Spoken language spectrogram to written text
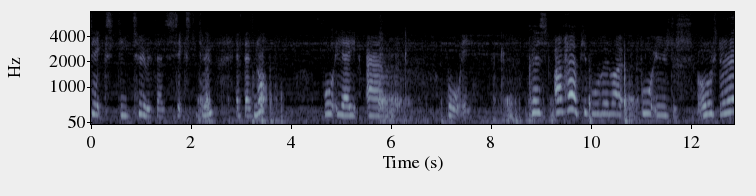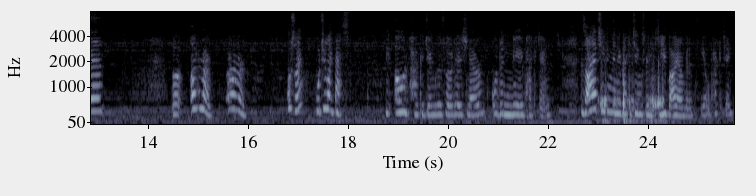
62 if there's 62. If there's not, 48 and 40. Because I've heard people being like, 40 is disgusting. But I don't know. I don't know. Also, what do you like best? The old packaging of Sol de Janeiro or the new packaging? Because I actually think the new packaging is really cute, but I am going to miss the old packaging.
